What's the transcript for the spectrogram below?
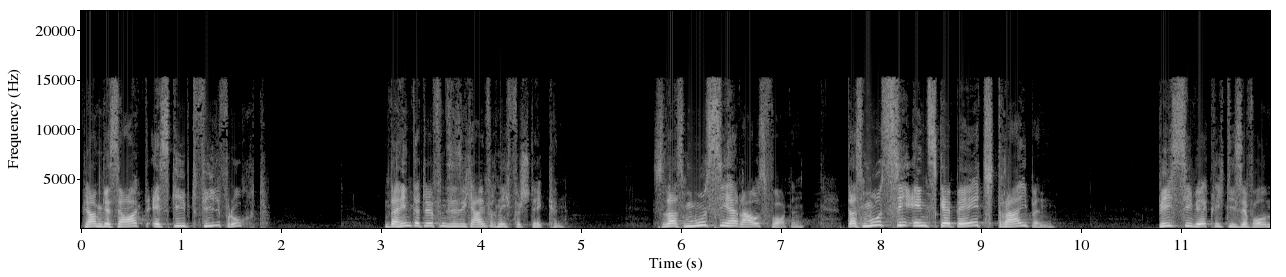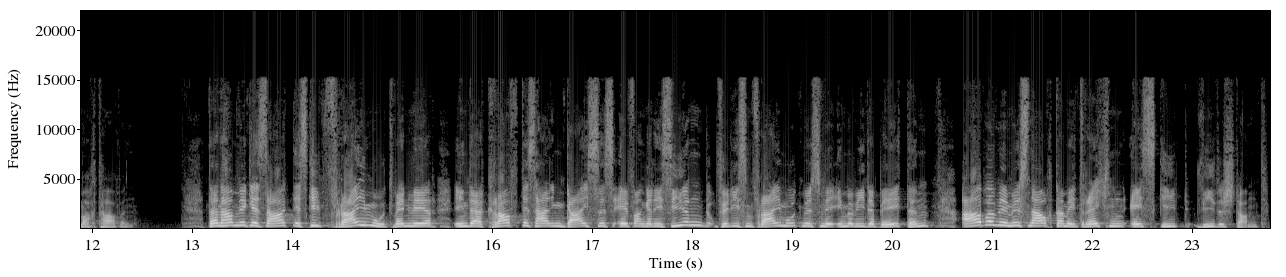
Wir haben gesagt, es gibt viel Frucht. Und dahinter dürfen sie sich einfach nicht verstecken. So, das muss sie herausfordern. Das muss sie ins Gebet treiben, bis sie wirklich diese Vollmacht haben. Dann haben wir gesagt, es gibt Freimut, wenn wir in der Kraft des Heiligen Geistes evangelisieren. Für diesen Freimut müssen wir immer wieder beten. Aber wir müssen auch damit rechnen, es gibt Widerstand.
